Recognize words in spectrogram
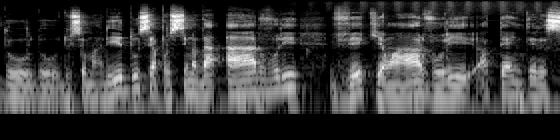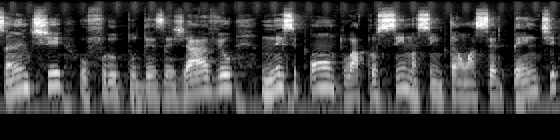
do, do, do, seu marido, se aproxima da árvore, vê que é uma árvore até interessante, o fruto desejável. Nesse ponto, aproxima-se então a serpente.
